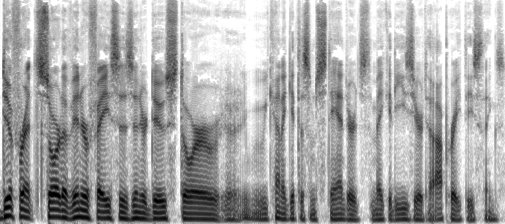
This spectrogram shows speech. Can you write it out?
different sort of interface is introduced, or uh, we kind of get to some standards to make it easier to operate these things.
